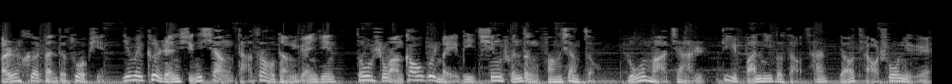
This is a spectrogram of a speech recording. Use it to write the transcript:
而赫本的作品，因为个人形象打造等原因，都是往高贵、美丽、清纯等方向走。罗马假日、蒂凡尼的早餐、窈窕淑女，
